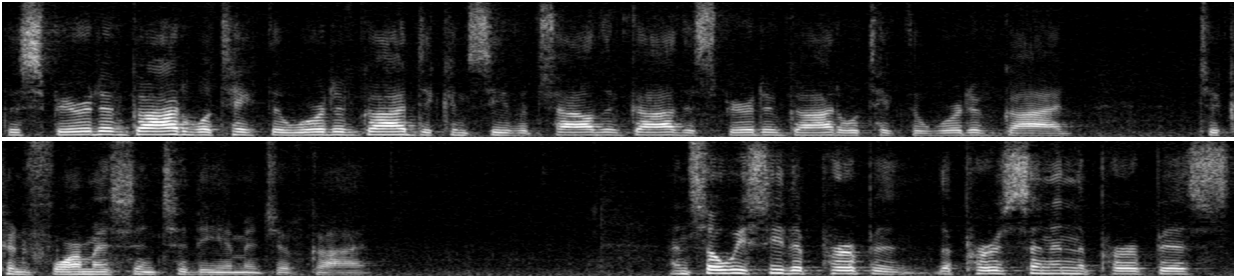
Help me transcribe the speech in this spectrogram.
The Spirit of God will take the Word of God to conceive a child of God. The Spirit of God will take the Word of God to conform us into the image of God. And so we see the, purpose, the person and the purpose.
